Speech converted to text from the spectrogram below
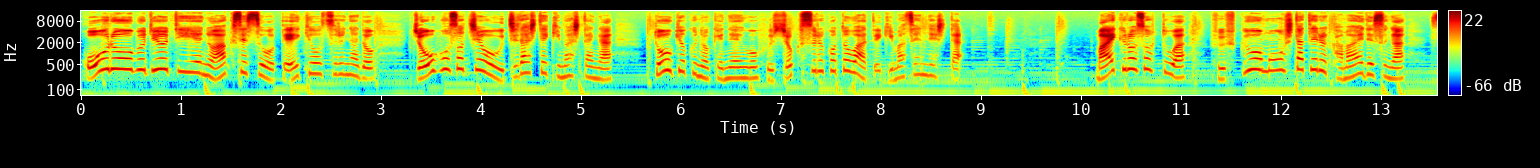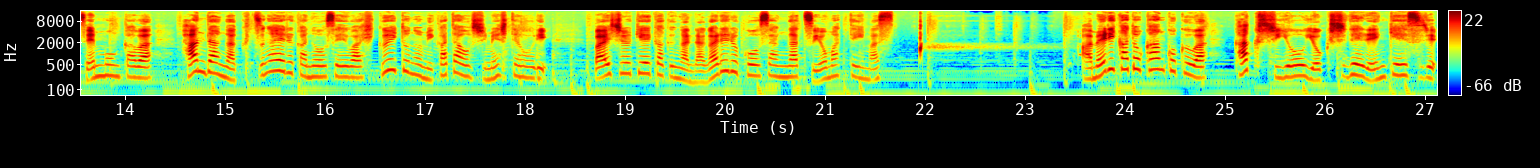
コール・オブ・デューティーへのアクセスを提供するなど譲歩措置を打ち出してきましたが当局の懸念を払拭することはできませんでした。マイクロソフトは不服を申し立てる構えですが専門家は判断が覆る可能性は低いとの見方を示しており買収計画が流れる公算が強まっています。アメリカと韓国は核使用抑止で連携する。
